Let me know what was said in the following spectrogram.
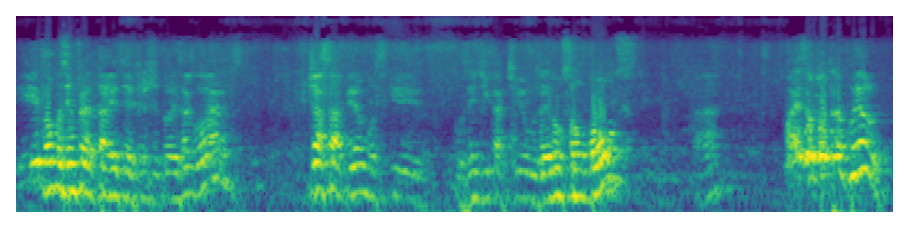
E vamos enfrentar esses investidores agora. Já sabemos que os indicativos aí não são bons, tá? mas eu estou tranquilo.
